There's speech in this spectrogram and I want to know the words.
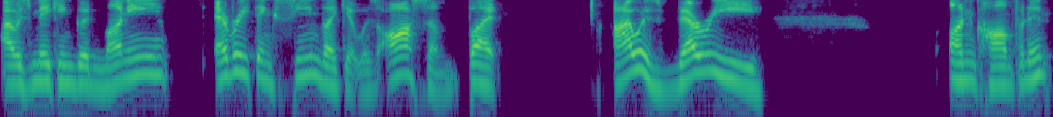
I was making good money. Everything seemed like it was awesome, but I was very unconfident.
